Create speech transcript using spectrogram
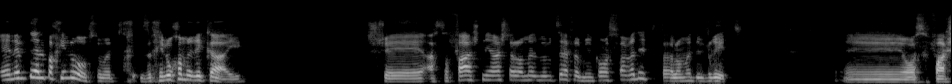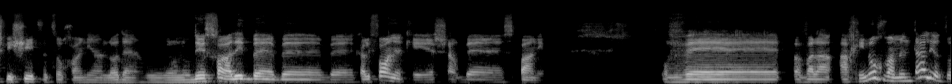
אין הבדל בחינוך, זאת אומרת, זה חינוך אמריקאי, שהשפה השנייה שאתה לומד בבית ספר, במקום הספרדית, אתה לומד עברית. אה, או השפה השלישית לצורך העניין, לא יודע, לומדים ספרדית בקליפורניה, כי יש הרבה ספנים. ו... אבל החינוך והמנטליות זה,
